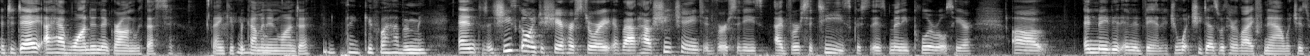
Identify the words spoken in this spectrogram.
And today I have Wanda Negron with us. Thank you for coming in, Wanda. Thank you for having me. And she's going to share her story about how she changed adversities, adversities, because there's many plurals here, uh, and made it an advantage, and what she does with her life now, which is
